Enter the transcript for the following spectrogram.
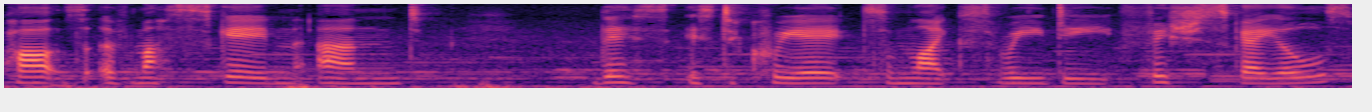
parts of my skin and this is to create some like 3D fish scales.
